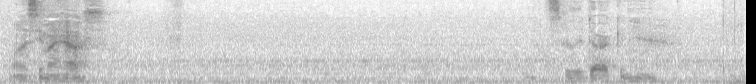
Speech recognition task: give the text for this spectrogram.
Wanna see my house? It's really dark in here.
